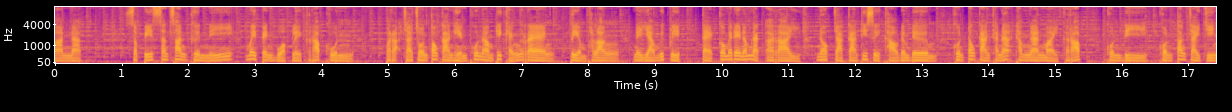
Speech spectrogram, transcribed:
มานหนัก สปีดสั้นๆ คืนนี้ไม่เป็นบวกเลยครับคุณ ประชาชนต้องการเห็นผู้นำที่แข็งแรง เปลี่ยมพลัง ในยามวิกฤต แต่ก็ไม่ได้น้ำหนักอะไร นอกจากการที่สื่อข่าวเดิมๆคุณต้องการคณะทำงานใหม่ครับ คนดี คนตั้งใจจริง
